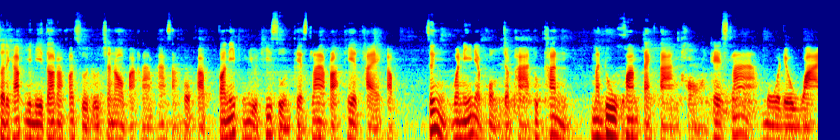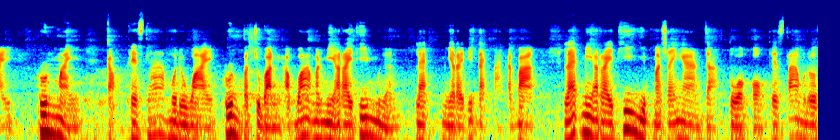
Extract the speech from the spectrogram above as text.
สวัสดีครับ ยินดีต้อนรับเข้าสู่ดูช anel ปากน้ำ536 ครับ ตอนนี้ผมอยู่ที่ศูนย์เทสลาประเทศไทยครับ ซึ่งวันนี้เนี่ยผมจะพาทุกท่านมาดูความแตกต่างของ Tesla Model Y รุ่นใหม่กับ Tesla Model Y รุ่นปัจจุบันครับ ว่ามันมีอะไรที่เหมือนและมีอะไรที่แตกต่างกันบ้าง และมีอะไรที่หยิบมาใช้งานจากตัวของ Tesla Model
